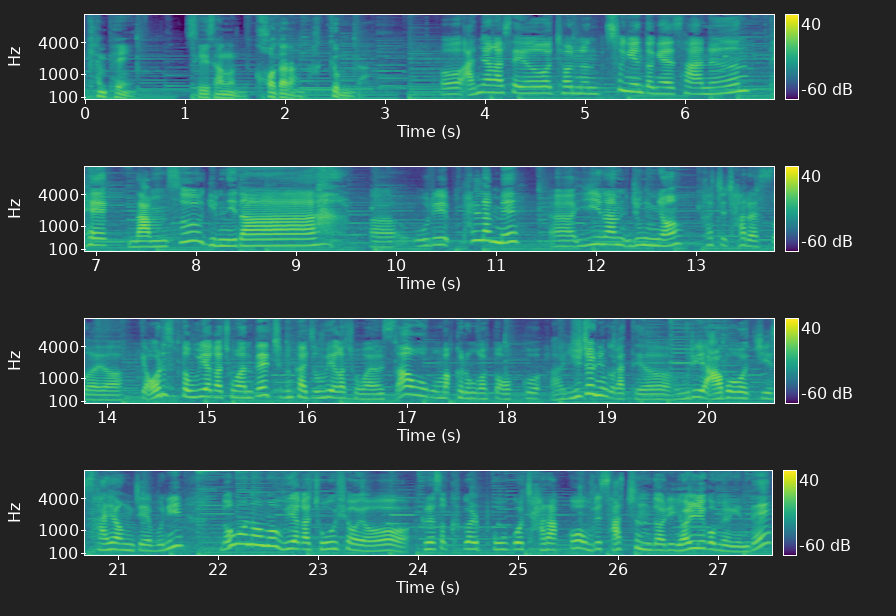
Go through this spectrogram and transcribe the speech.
캠페인 세상은 커다란 학교입니다. 어, 안녕하세요. 저는 승인동에 사는 백남숙입니다. 어, 우리 팔남매 어, 이남 육녀 같이 자랐어요. 어렸을 때 우애가 좋았는데 지금까지 우애가 좋아요. 싸우고 막 그런 것도 없고 아, 유전인 것 같아요. 우리 아버지 사형제분이 너무너무 우애가 좋으셔요. 그래서 그걸 보고 자랐고 우리 사촌들이 17명인데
